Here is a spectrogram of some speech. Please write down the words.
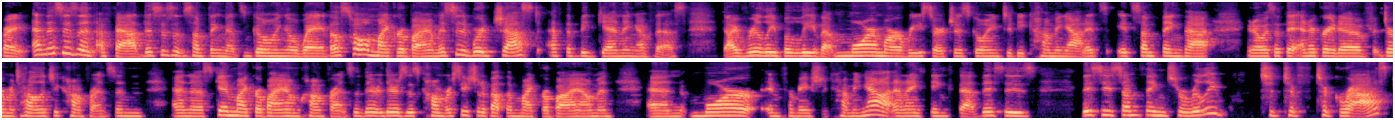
Right. And this isn't a fad. This isn't something that's going away. This whole microbiome, is, we're just at the beginning of this. I really believe that more and more research is going to be coming out. It's it's something that, you know, was at the integrative dermatology conference and and a skin microbiome conference. And there, there's this conversation about the microbiome and and more information coming out. And I think that this is this is something to really to, to, to grasp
